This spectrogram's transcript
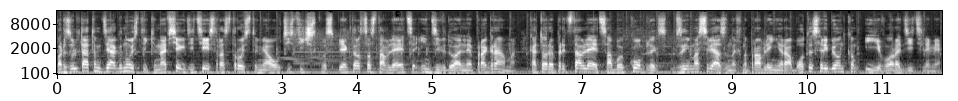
По результатам диагностики на всех детей с расстройствами аутистического спектра составляется индивидуальная программа, которая представляет собой комплекс взаимосвязанных направлений работы с ребенком и его родителями.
